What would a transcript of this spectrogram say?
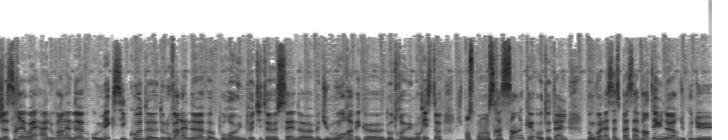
Je serai ouais à Louvain-la-Neuve, au Mexico de, de Louvain-la-Neuve pour euh, une petite euh, scène euh, bah, d'humour avec euh, d'autres humoristes. Je pense qu'on sera 5 au total. Donc voilà, ça se passe à 21h du coup du,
